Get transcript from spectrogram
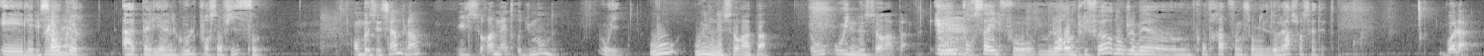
et les Et plans que a Talia Al Ghul pour son fils. Oh, bah, c'est simple, hein. Il sera maître du monde. Oui. Ou, ou il ne saura pas. Ou, ou il ne sera pas. Et pour ça, il faut le rendre plus fort, donc je mets un contrat de 500 000 dollars sur sa tête. Voilà.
